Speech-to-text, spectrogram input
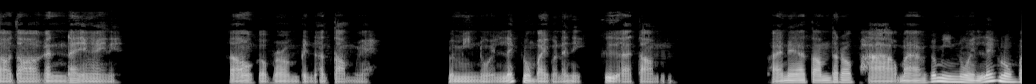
ต่อต่อกันได้ยังไงเนี่ยเอาก็เพราะมันเป็นอะตอมไงมันมีหน่วยเล็กลงไปกว่านั้นอีกคืออะตอม ภายในอะตอมถ้าเราผ่าออกมามันก็มีหน่วยเล็กลงไป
